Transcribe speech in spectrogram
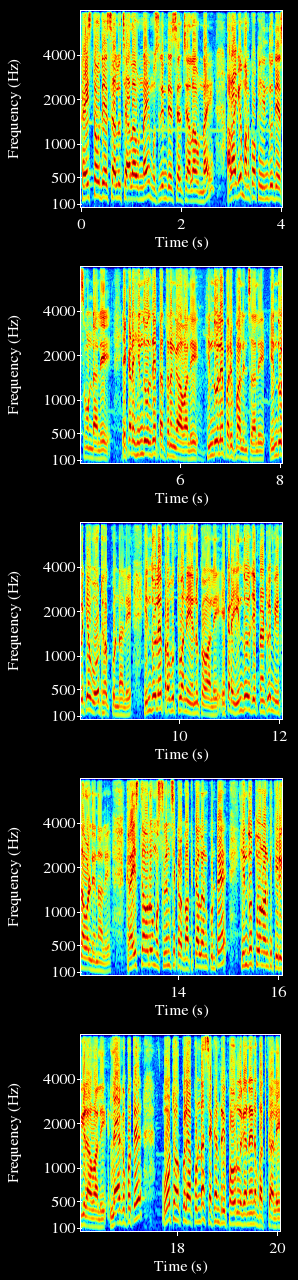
క్రైస్తవ దేశాలు చాలా ఉన్నాయి ముస్లిం దేశాలు చాలా ఉన్నాయి. అలాగే మనకు ఒక హిందూ దేశం ఉండాలి. ఇక్కడ హిందువులదే పెత్తనం కావాలి హిందువులే పరిపాలించాలి హిందువులకే ఓటు హక్కు ఉండాలి హిందువులే ప్రభుత్వాన్ని ఎన్నుకోవాలి. ఇక్కడ హిందువులు చెప్పినట్లు మిగతా వాళ్ళు వినాలి. క్రైస్తవులు ముస్లిమ్స్ ఇక్కడ బతకాలనుకుంటే హిందుత్వంలోనికి తిరిగి రావాలి. లేకపోతే ఓటు హక్కు లేకుండా సెకండరీ పౌరులుగానైనా బతకాలి.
